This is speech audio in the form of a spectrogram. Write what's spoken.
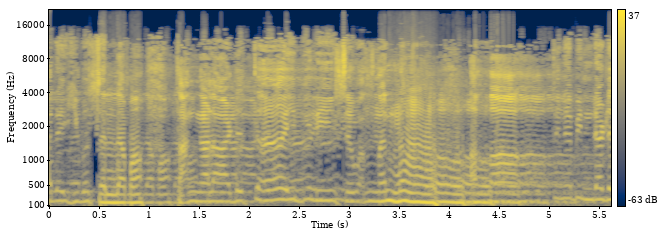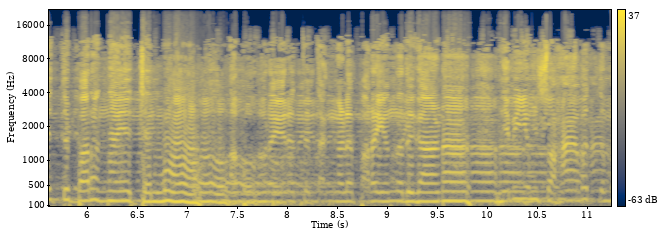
അലൈഹി വസല്ലമ തങ്ങളടുത്ത് ഇബ്ലീസ് വന്നല്ലോ. അല്ലാഹു നബിന്റെ അടുത്ത് പറഞ്ഞയച്ചല്ലോ. അബൂഹുറൈറത്ത് തങ്ങൾ പറയുന്നത് കാണാ. നബിയും സ്വഹാബത്തും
